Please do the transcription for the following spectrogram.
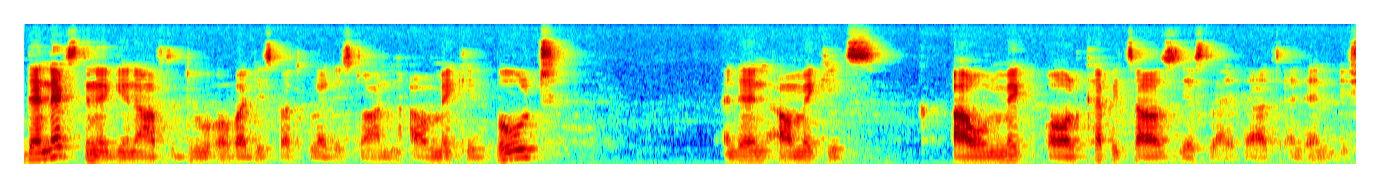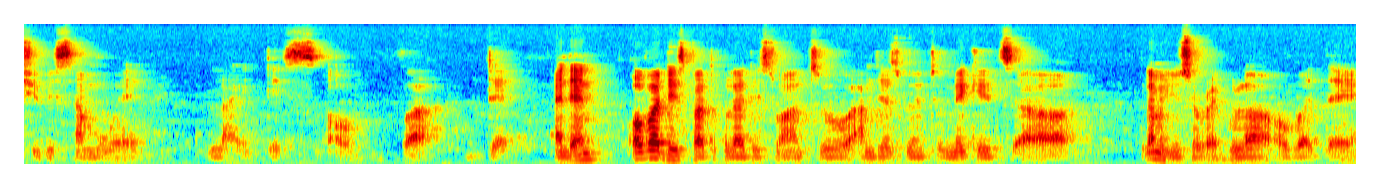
the next thing again I have to do over this particular this one I'll make it bold and then I'll make it I'll make all capitals just like that and then it should be somewhere like this over there. And then over this particular this one too i'm just going to make it uh, let me use a regular over there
